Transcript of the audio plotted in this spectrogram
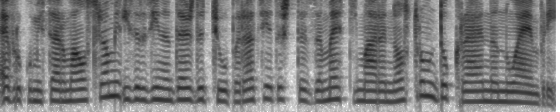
еврокомисар Маустром изрази надежда, че операцията ще замести Марен Остром до края на ноември.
